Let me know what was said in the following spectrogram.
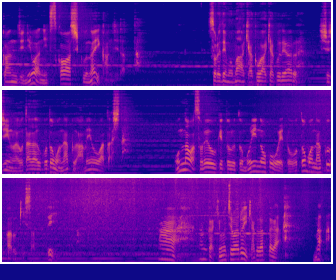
漢寺には似つかわしくない感じだった。それでもまあ客は客である。主人は疑うこともなく飴を渡した。女はそれを受け取ると森の方へと音もなく歩き去っていった。ああ、なんか気持ち悪い客だったが、まあ、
